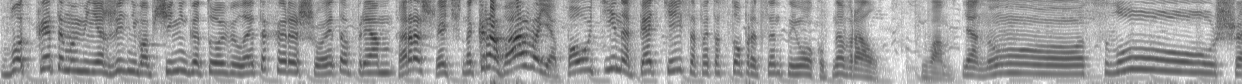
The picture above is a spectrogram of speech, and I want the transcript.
Вот к этому меня жизнь вообще не готовила. Это хорошо, это прям хорошечно. Кровавая паутина. 5 кейсов это стопроцентный окуп. Наврал вам. Ля, ну, слушай,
